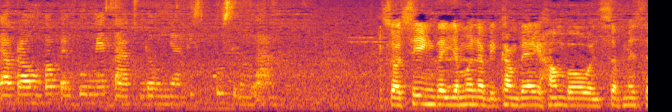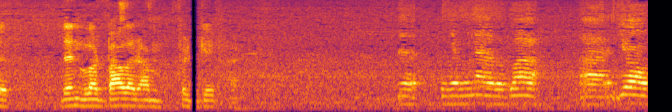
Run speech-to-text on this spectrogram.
และพระองค์ก็เป็นผู้เมตตาของดวงวิญญาณที่ผู้สิโรราช So seeing the Yamuna become very humble and submissive, then Lord Balaram forgave her. เนี่ยคุณยมุนาแบบว่าอ่ายอม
